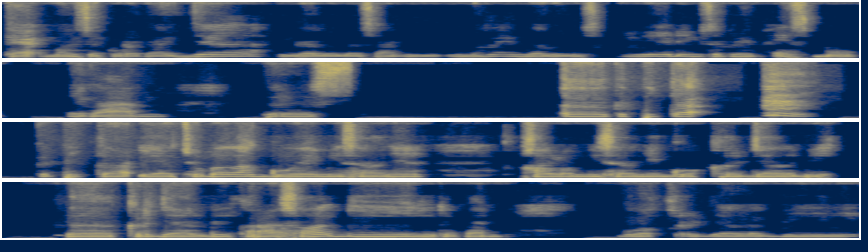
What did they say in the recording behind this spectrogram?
kayak Mark Zuckerberg aja nggak lulusan maksudnya nggak lulus kuliah dia bisa punya Facebook ya kan? Terus eh, ketika ketika ya cobalah gue misalnya kalau misalnya gue kerja lebih eh, kerja lebih keras lagi gitu kan gue kerja lebih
